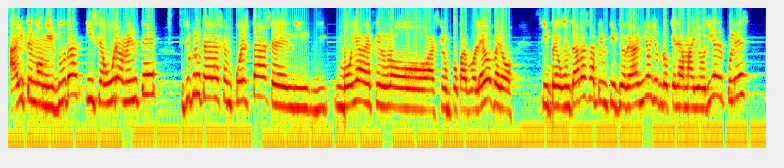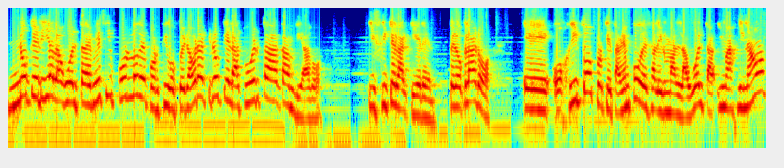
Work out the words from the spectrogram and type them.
Ahí tengo mis dudas y seguramente, yo creo que a las encuestas, voy a decirlo así un poco al voleo, pero si preguntabas a principio de año, yo creo que la mayoría de culés no quería la vuelta de Messi por lo deportivo, pero ahora creo que la tuerca ha cambiado y sí que la quieren. Pero claro, eh, ojito, porque también puede salir mal la vuelta. Imaginaos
